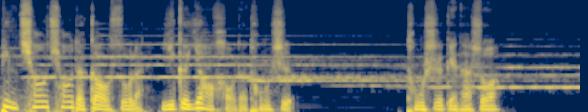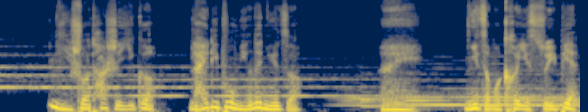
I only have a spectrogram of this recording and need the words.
并悄悄地告诉了一个要好的同事。同事跟他说：“你说她是一个来历不明的女子，哎，你怎么可以随便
